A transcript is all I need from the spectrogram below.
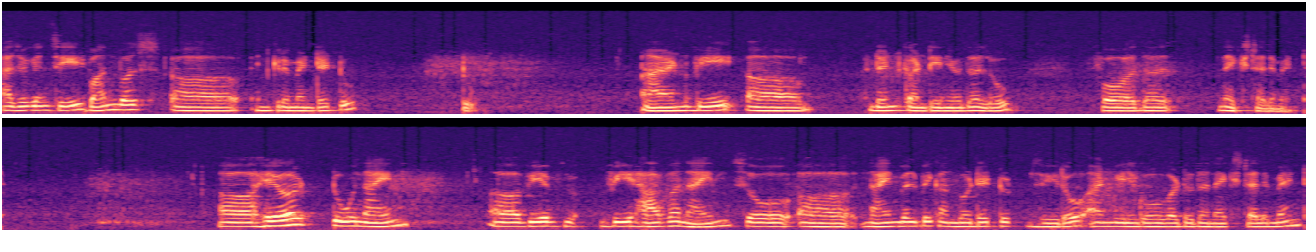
as you can see 1 was uh, incremented to 2 and we uh, didn't continue the loop for the next element. Uh, here 2 9 uh, we have we have a 9 so uh, 9 will be converted to 0 and we'll go over to the next element.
